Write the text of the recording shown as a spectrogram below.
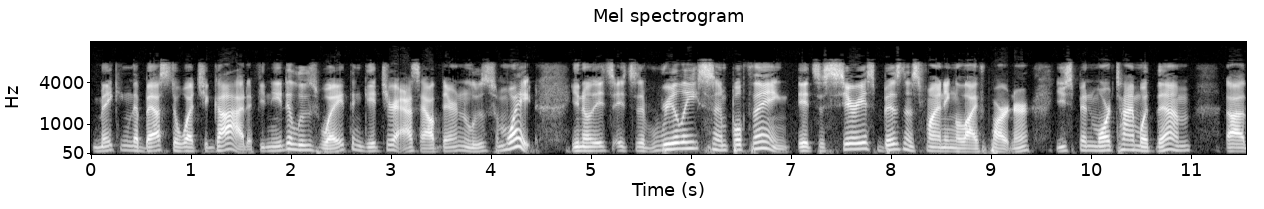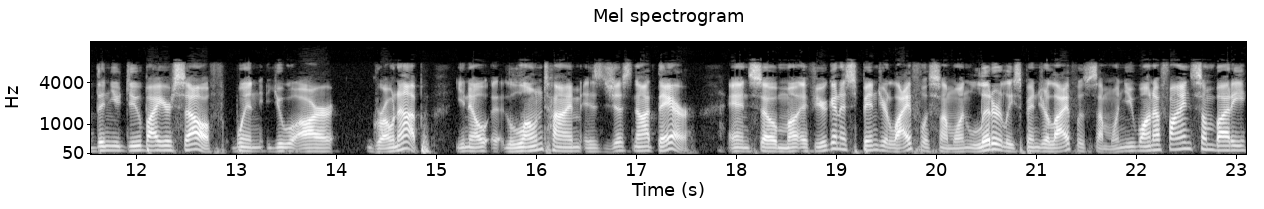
making the best of what you got. If you need to lose weight, then get your ass out there and lose some weight. You know, it's it's a really simple thing. It's a serious business finding a life partner. You spend more time with them uh, than you do by yourself when you are grown up. You know, alone time is just not there. And so, if you're going to spend your life with someone, literally spend your life with someone, you want to find somebody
